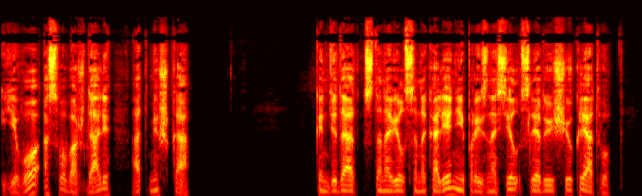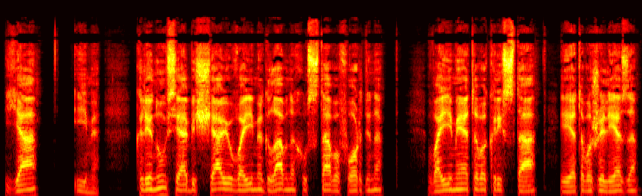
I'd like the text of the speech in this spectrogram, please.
его освобождали от мешка. Кандидат становился на колени и произносил следующую клятву. «Я, имя, клянусь и обещаю во имя главных уставов ордена, во имя этого креста и этого железа,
